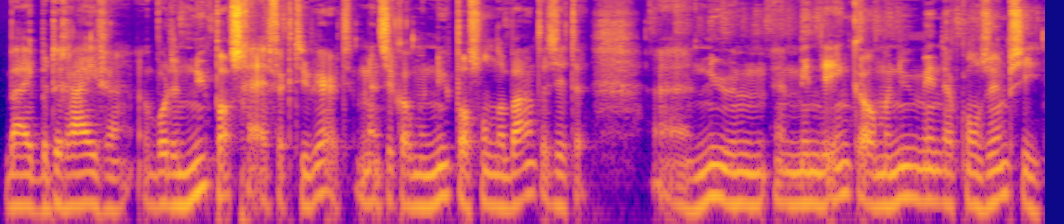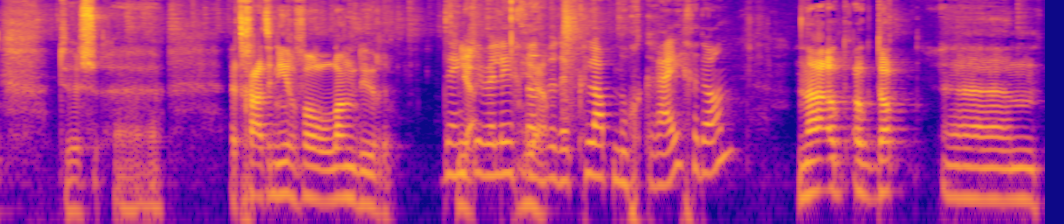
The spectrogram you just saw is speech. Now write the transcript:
bij bedrijven worden nu pas geëffectueerd. Mensen komen nu pas zonder baan te zitten. Uh, nu een, een, minder inkomen, nu minder consumptie. Dus uh, het gaat in ieder geval lang duren. Denk ja. je wellicht dat ja. we de klap nog krijgen dan? Nou, ook, ook dat Um,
